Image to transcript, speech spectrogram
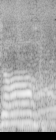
让。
